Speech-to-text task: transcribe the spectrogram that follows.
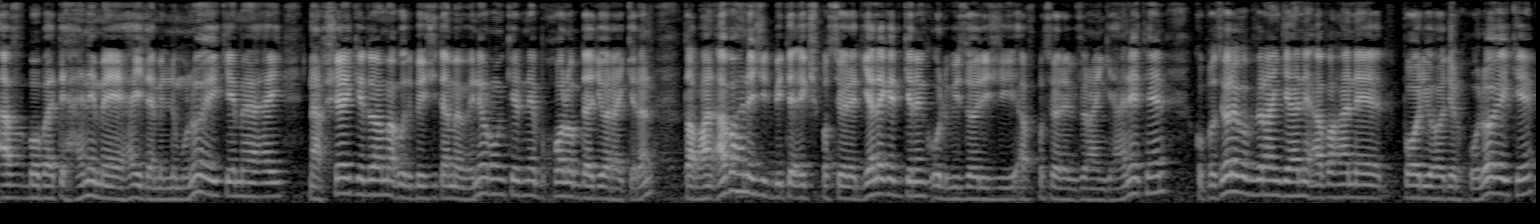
اف بابت هنه ما هی دم نمونو ای که ما هی نقشه که دام او بجید ما وینه رون کرنه بخالب دا دیار کرن. طبعا اف هنه جید بیت اکش پاسیار دیالگت کرنگ اول ویزاری جی اف پاسیار بیرنگی هنه تن. کو پاسیار کو بیرنگی هنه اف هنه باری ها دیل خلا ای که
